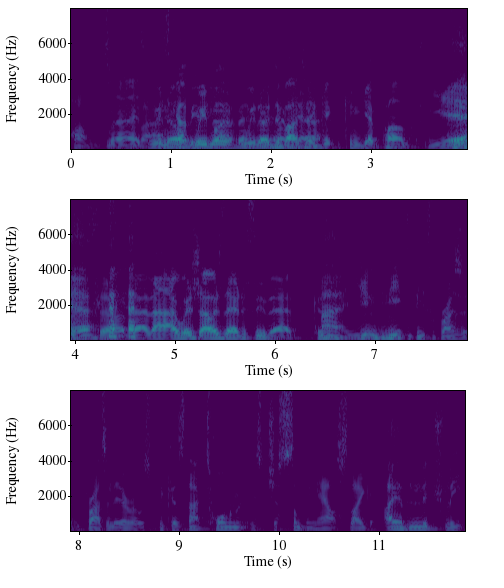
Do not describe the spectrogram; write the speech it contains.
pumped. for Nice. We know gotta be a we know event we know Devontae yeah. get, can get pumped. Yeah. so that, that, I wish I was there to see that. 'cause Man, you need to be for Braz- Brasileiros because that tournament is just something else. Like, I have literally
